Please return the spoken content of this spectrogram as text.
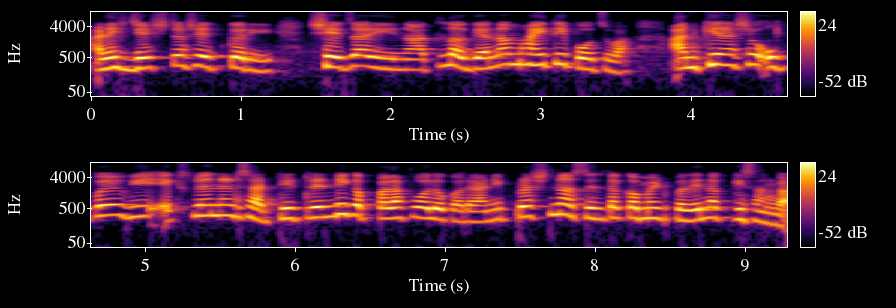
आणि ज्येष्ठ शेतकरी शेजारी नातलग यांना माहिती पोहोचवा आणखीन अशा उपयोगी एक्सप्लेनरसाठी ट्रेंडिंग गप्पाला फॉलो करा आणि प्रश्न असेल तर कमेंटमध्ये नक्की सांगा.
